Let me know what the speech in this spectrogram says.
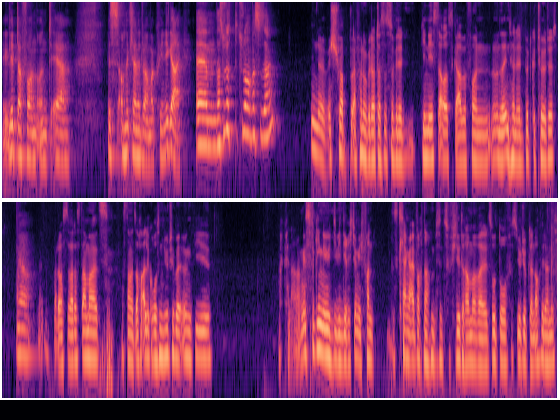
er lebt davon und er ist auch eine kleine Drama Queen. Egal. Ähm, hast du dazu noch was zu sagen? Nö, ich habe einfach nur gedacht, das ist so wieder die nächste Ausgabe von Unser Internet wird getötet. Ja. Was war das damals? Was damals auch alle großen YouTuber irgendwie. Ach, keine Ahnung. Es ging irgendwie in die Richtung. Ich fand, das klang einfach nach ein bisschen zu viel Drama, weil so doof ist YouTube dann auch wieder nicht.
